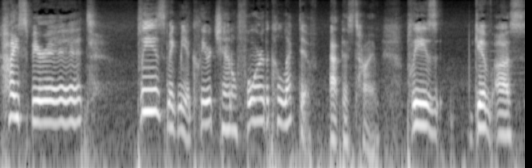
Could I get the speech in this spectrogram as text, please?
Hi, Spirit. Please make me a clear channel for the collective at this time. Please give us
